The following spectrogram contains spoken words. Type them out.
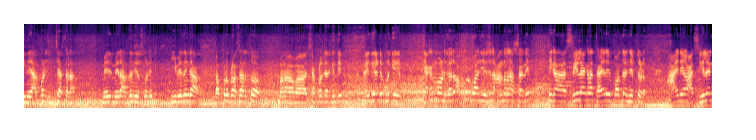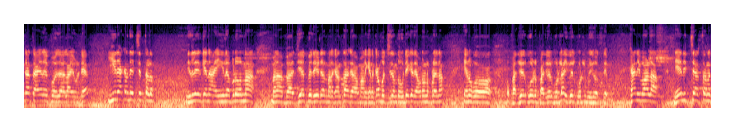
ఈయన ఏర్పాటు ఇచ్చేస్తాడా? మీరు మీరు అర్థం చేసుకోండి. ఈ విధంగా తప్పుడు ప్రసారంతో మన చెప్పడం జరిగింది. ఎందుకంటే ఇప్పటికి జగన్మోహన్ గారు అప్పుడు పాలు చేసి ఆంధ్ర రాష్ట్రాన్ని. ఇంకా శ్రీలంకలో తయారైపోద్దని చెప్తాడు. ఆయన ఆ శ్రీలంక తయారైపోతే అలా ఉంటే ఈయన ఎక్కడ తెచ్చిస్తాడు? నిధులేనికైనా ఈయనప్పుడు ఉన్న మన జిఎఫ్పి రేట్ మనకంతా మనకి ఇన్కమ్ వచ్చింది అంత ఒకటే కదా ఎవరు ఉన్నప్పుడైనా. నేను ఒక పదివేల కోట్లు పదివేల కోట్లు ఐదు వేల కోట్లు మిగిలి వస్తేమో కానీ ఇవాళ నేను ఇచ్చేస్తాను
